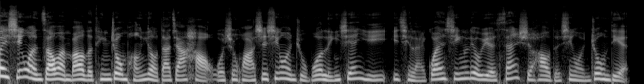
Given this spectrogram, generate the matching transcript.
位新闻早晚报的听众朋友，大家好，我是华视新闻主播林仙怡，一起来关心六月三十号的新闻重点。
